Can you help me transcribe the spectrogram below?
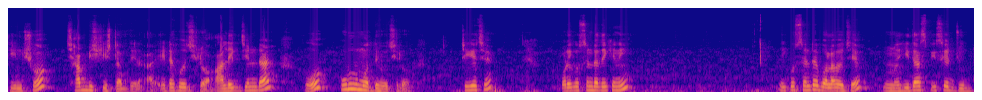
তিনশো ছাব্বিশ খ্রিস্টাব্দের, আর এটা হয়েছিল আলেকজেন্ডার ও পুরুর মধ্যে হয়েছিল। ঠিক আছে? পরের কোশ্চেনটা দেখে নিই। এই কোশ্চেনটায় বলা হয়েছে হিদাস পিসের যুদ্ধ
